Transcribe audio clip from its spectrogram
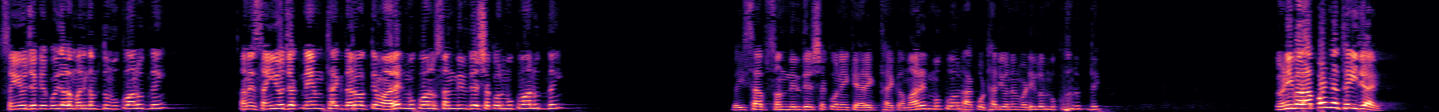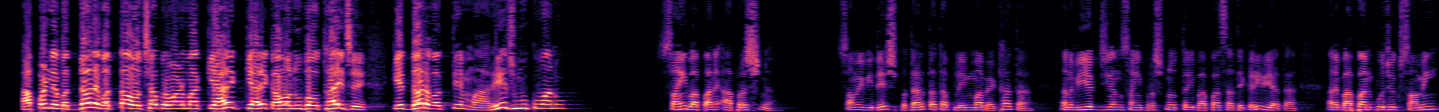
સંયોજકે કોઈ દાડો મનગમતું મૂકવાનું જ નહીં. અને સંયોજકને એમ થાય કે દર વખતે મારે જ મૂકવાનું સનનિર્દેશકોને મૂકવાનું જ નહીં. ભાઈ સાહેબ સનનિર્દેશકોને ક્યારેક થાય કે અમારે જ મૂકવાનું, આ કોઠારીઓને વડીલોને મૂકવાનું જ નહીં. ઘણી વાર આપણને થઈ જાય. આપણને બધાને વધતા ઓછા પ્રમાણમાં ક્યારેક ક્યારેક આવો અનુભવ થાય છે કે દર વખતે મારે જ મૂકવાનું? સાંઈ બાપાને આ પ્રશ્ન. સ્વામી વિદેશ પધારતા હતા, પ્લેનમાં બેઠા હતા અને વિવેકજીયન સાંઈ પ્રશ્નોત્તરી બાપા સાથે કરી રહ્યા હતા. અને બાપાને પૂછ્યું, સ્વામી,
